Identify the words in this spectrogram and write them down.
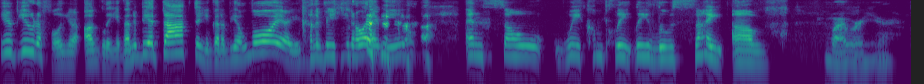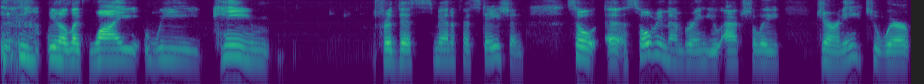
You're beautiful, you're ugly, you're going to be a doctor, you're going to be a lawyer, you're going to be, you know what I mean? and so we completely lose sight of, why we're here. you know, like why we came for this manifestation. So, uh, soul remembering, you actually journey to where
